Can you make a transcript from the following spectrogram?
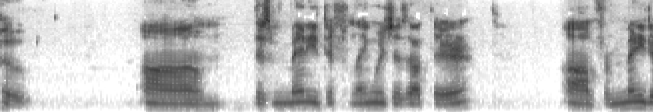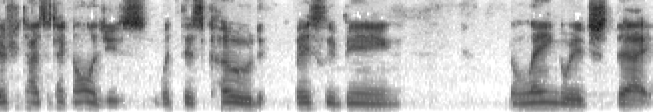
code. Um, there's many different languages out there um, for many different types of technologies. With this code basically being the language that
